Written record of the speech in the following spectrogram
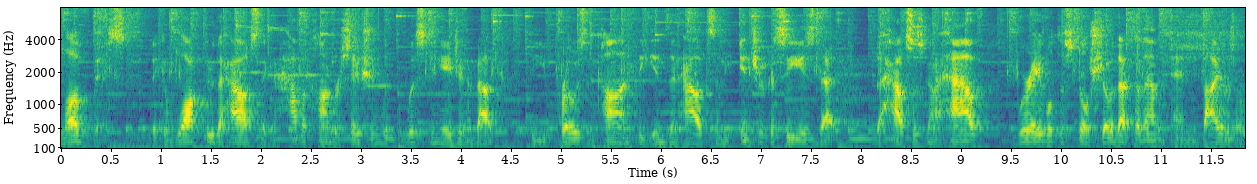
love this. They can walk through the house, they can have a conversation with the listing agent about the pros and cons, the ins and outs, and the intricacies that the house is gonna have. We're able to still show that to them, and buyers are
